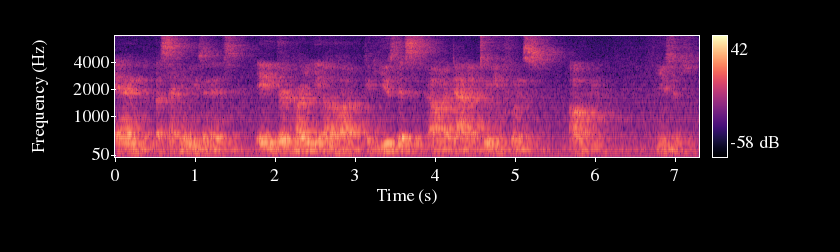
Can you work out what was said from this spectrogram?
And a second reason is a third party uh, could use this uh, data to influence um, users.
